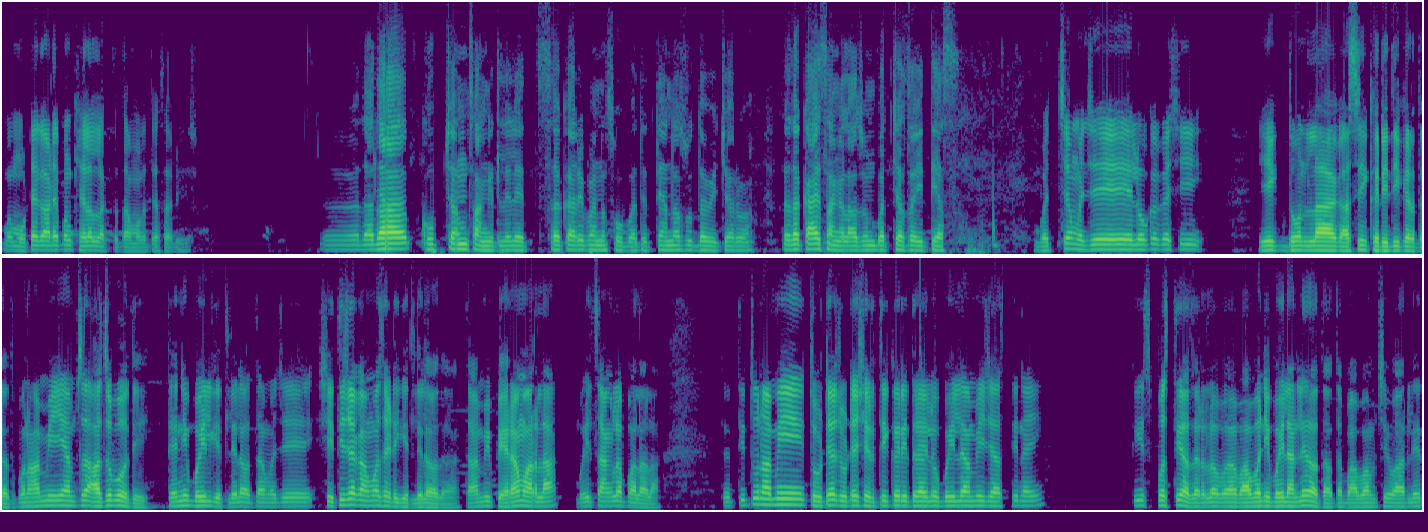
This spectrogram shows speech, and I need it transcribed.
मग मोठ्या गाड्या पण खेळायला लागतात आम्हाला त्यासाठी. दादा खूप छान सांगितलेले आहेत. सहकारी पण सोबत आहेत. त्यांना सुद्धा विचारू दादा काय सांगाल अजून बच्चाचा इतिहास? बच्चा म्हणजे लोक कशी एक दोन लाख अशी खरेदी करतात. पण आम्ही आमचा आजोबा होते त्यांनी बैल घेतलेला होता. म्हणजे शेतीच्या कामासाठी घेतलेला होता. तर आम्ही फेरा मारला बैल चांगला पळाला. तर तिथून आम्ही छोट्या छोट्या शर्ती करीत राहिलो. बैल आम्ही जास्ती नाही. तीस पस्तीस हजाराला बा- बाबांनी बैल आणलेला होता. आता बाबा आमचे वारलेत.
